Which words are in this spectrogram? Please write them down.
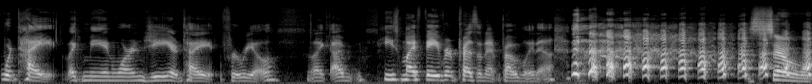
we're tight. Like me and Warren G are tight for real. Like I'm he's my favorite president probably now. so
